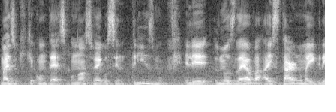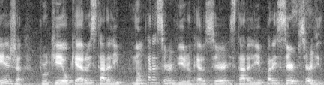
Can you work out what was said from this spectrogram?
Mas o que, que acontece? O nosso egocentrismo ele nos leva a estar numa igreja porque eu quero estar ali não para servir, eu quero ser estar ali para ser servido.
